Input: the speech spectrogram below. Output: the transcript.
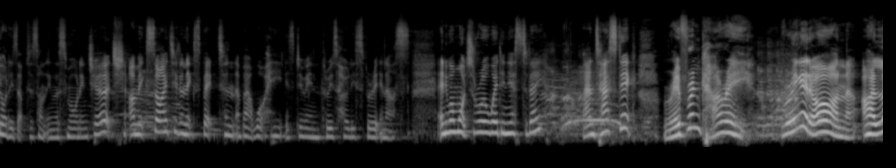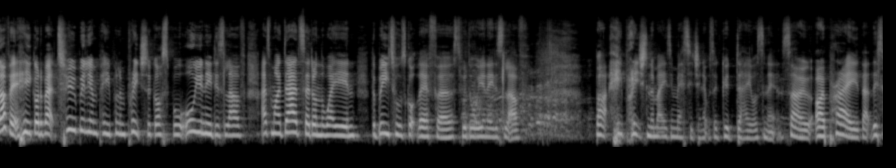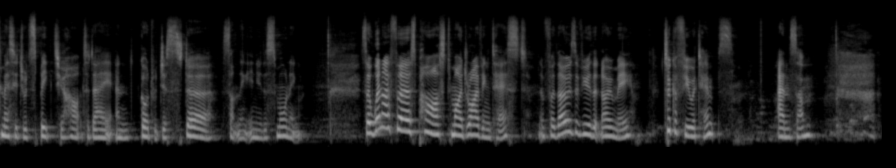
God is up to something this morning, church. I'm excited and expectant about what He is doing through His Holy Spirit in us. Anyone watch the royal wedding yesterday? Fantastic. Reverend Curry, bring it on. I love it. He got about 2 billion people and preached the gospel. All you need is love. As my dad said on the way in, the Beatles got there first with All You Need Is Love. But he preached an amazing message and it was a good day, wasn't it? So I pray that this message would speak to your heart today and God would just stir something in you this morning. So when I first passed my driving test, and for those of you that know me, took a few attempts and some.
